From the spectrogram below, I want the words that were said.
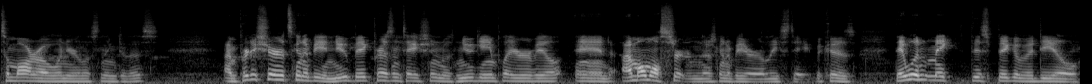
tomorrow when you're listening to this. I'm pretty sure it's going to be a new big presentation with new gameplay reveal, and I'm almost certain there's going to be a release date because they wouldn't make this big of a deal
